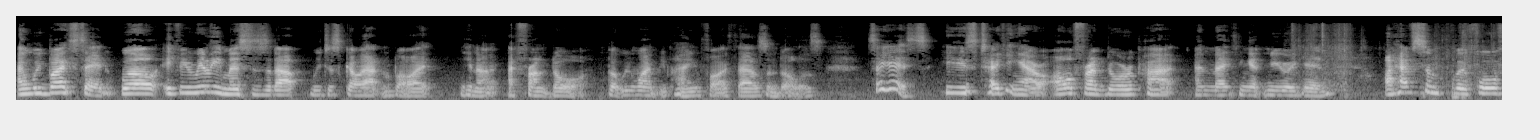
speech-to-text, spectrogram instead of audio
And we both said, well, if he really messes it up, we just go out and buy, you know, a front door, but we won't be paying $5,000. So yes, he is taking our old front door apart and making it new again. I have some before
